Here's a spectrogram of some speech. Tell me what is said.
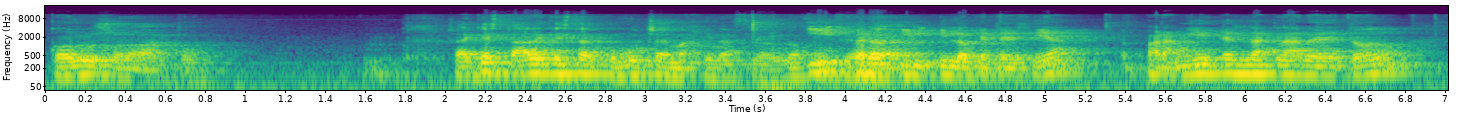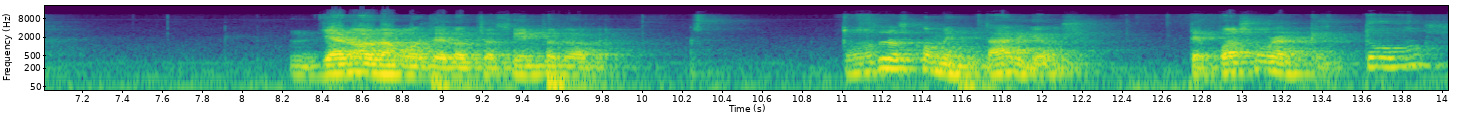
Con un solo acto. O sea, hay que estar, hay que estar con mucha imaginación. ¿no? Y, pero, y, y, lo que te decía, para mí es la clave de todo. Ya no hablamos del 800, todos los comentarios, te puedo asegurar que todos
